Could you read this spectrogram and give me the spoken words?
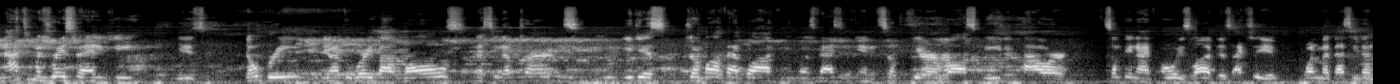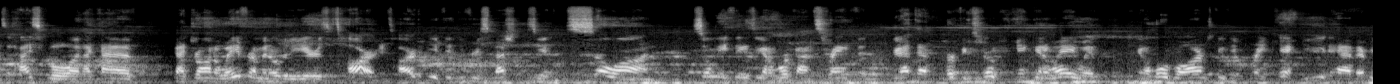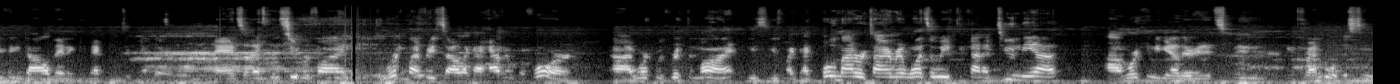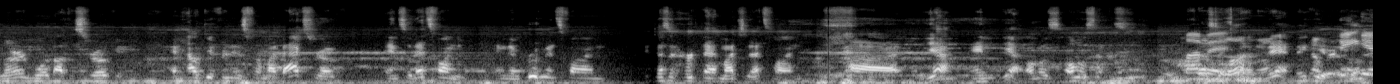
not too much race strategy. You just don't breathe. You don't have to worry about walls messing up turns. You just jump off that block and go as fast as you can. It's so pure, raw speed and power. Something I've always loved is actually one of my best events in high school, and I kind of got drawn away from it over the years. It's hard. It's hard to be a 50 free specialist. You have to be so on, so many things you got to work on strength, and you have to have the perfect stroke. You can't get away with you know horrible arms because you have a great kick. You need to have everything dialed in and connected together. And so that's been super fun to work my freestyle like I haven't before. Uh, I worked with Rick DeMont. He's, he's my guy. Pulled him out of retirement once a week to kind of tune me up, uh, working together, and it's been incredible just to learn more about the stroke and, and how different it is from my backstroke. And so that's fun, and the improvement's fun. It doesn't hurt that much. That's fun. Uh, yeah, and yeah, all those all those things. Love That's it. Yeah, thank you. Thank you.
